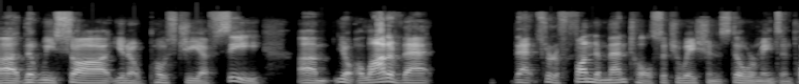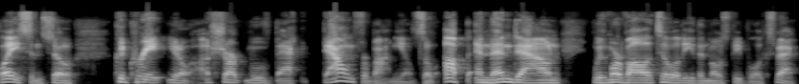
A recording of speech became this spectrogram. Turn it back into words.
uh, that we saw, you know, post GFC, um, you know, a lot of that that sort of fundamental situation still remains in place, and so could create, you know, a sharp move back down for bond yields. So up and then down with more volatility than most people expect.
